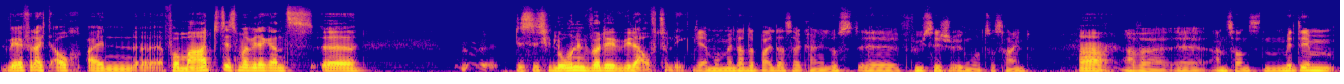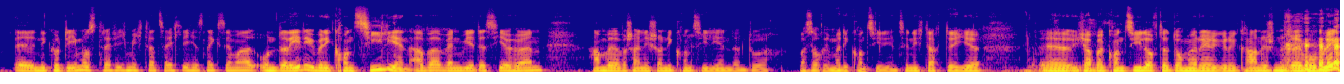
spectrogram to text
wäre vielleicht auch ein äh, Format, das mal wieder ganz äh, das sich lohnen würde, wieder aufzulegen. ja, im Moment hat der Baldassar keine Lust, äh, physisch irgendwo zu sein. Ah, Aber äh, ansonsten, mit dem äh, Nikodemus treffe ich mich tatsächlich das nächste Mal und rede über die Konzilien. Aber wenn wir das hier hören, haben wir wahrscheinlich schon die Konzilien dann durch. Was auch immer die Konzilien sind. Ich dachte hier, äh, ich habe ein Konzil auf der Dominikanischen Republik.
